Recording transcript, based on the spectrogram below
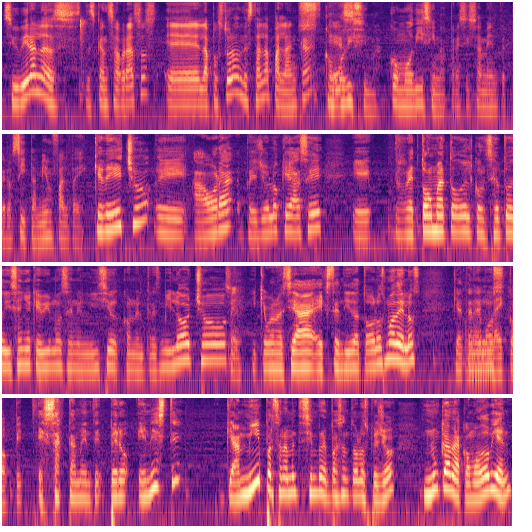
Si hubiera las descansabrazos, eh, la postura donde está la palanca es Comodísima. comodísima, precisamente. Pero sí, también falta ahí. Que de hecho, eh, ahora, pues yo lo que hace, eh, retoma todo el concepto de diseño que vimos en el inicio con el 3008 Sí. y que bueno, se ha extendido a todos los modelos. Que ya Con el tenemos Light Cockpit. exactamente. Pero en este, que a mí personalmente siempre me pasan todos los Peugeot, nunca me acomodo bien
